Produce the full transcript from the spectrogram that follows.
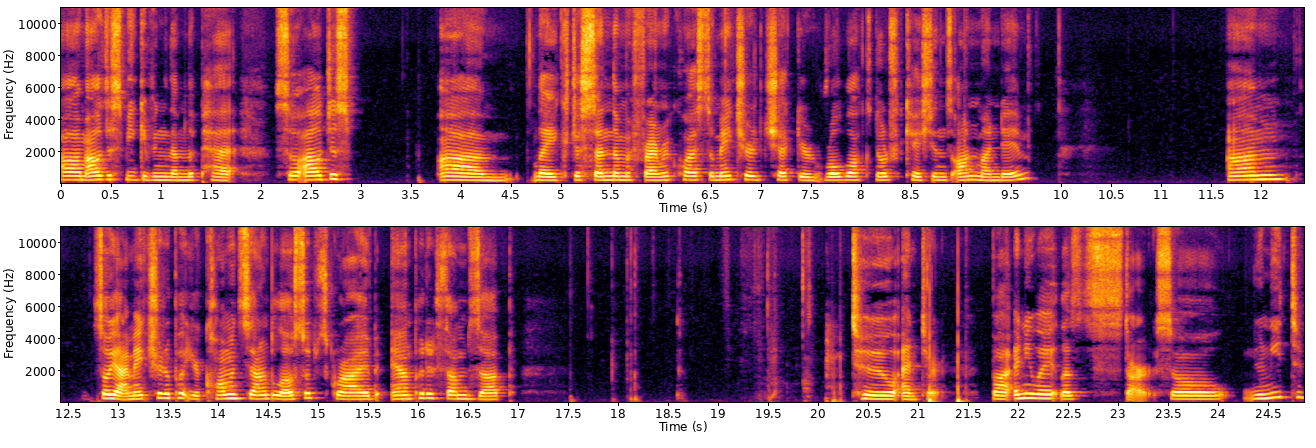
um, I'll just be giving them the pet. So I'll just um, like just send them a friend request. So make sure to check your Roblox notifications on Monday. Um, so yeah, make sure to put your comments down below, subscribe, and put a thumbs up to enter. But anyway, let's start. So you need to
